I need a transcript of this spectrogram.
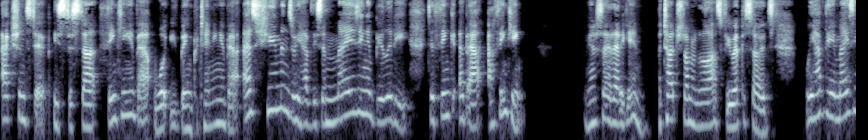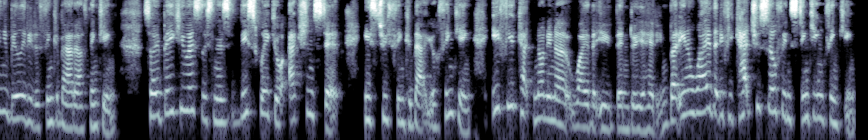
action step is to start thinking about what you've been pretending about. As humans, we have this amazing ability to think about our thinking. I'm going to say that again. I touched on it in the last few episodes. We have the amazing ability to think about our thinking. So, BQS listeners, this week your action step is to think about your thinking. If you catch, not in a way that you then do your head in, but in a way that if you catch yourself in stinking thinking,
